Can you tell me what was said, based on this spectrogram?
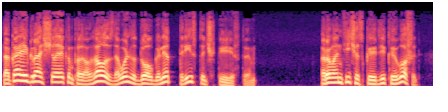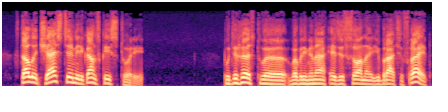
Такая игра с человеком продолжалась довольно долго, лет триста-четыреста. Романтическая дикая лошадь стала частью американской истории. Путешествуя во времена Эдисона и братьев Райт,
